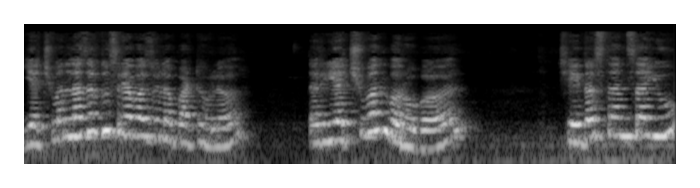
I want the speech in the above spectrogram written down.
यच वनला जर दुसऱ्या बाजूला पाठवलं तर यच वन बरोबर छेदस्थानचा यू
